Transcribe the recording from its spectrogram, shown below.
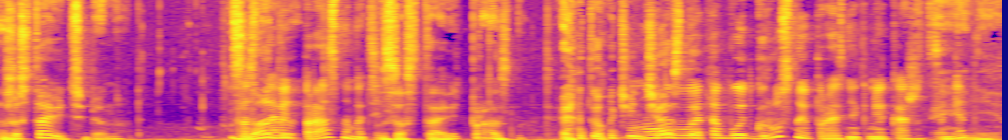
Заставить себя надо. Заставить надо праздновать? Заставить праздновать. Это очень ну, часто... это будет грустный праздник, мне кажется, нет? Нет.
